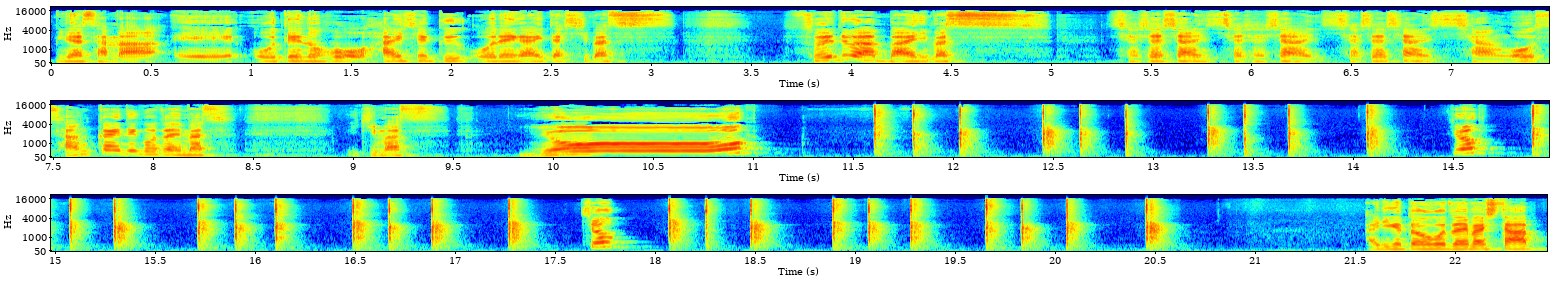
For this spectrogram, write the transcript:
皆様、えー、お手の方拝借お願いいたします。それでは参ります。シャシャシャン、シャシャシャン、シャシャシャン、シャンを3回でございます。いきます。よーよっちょっありがとうございました。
